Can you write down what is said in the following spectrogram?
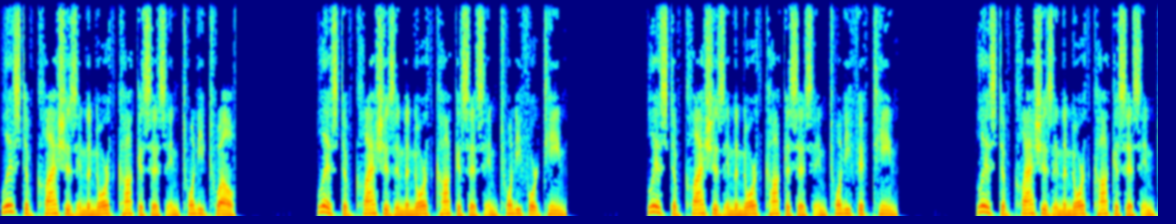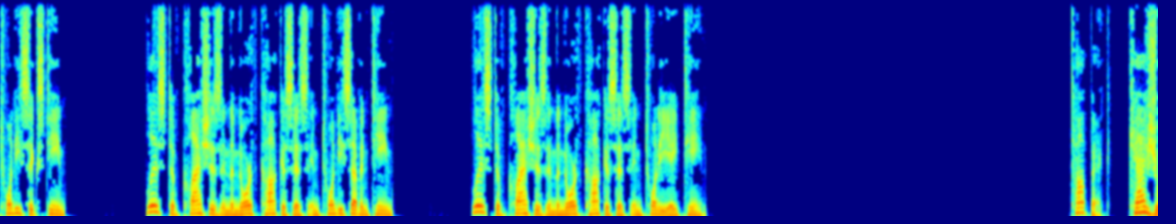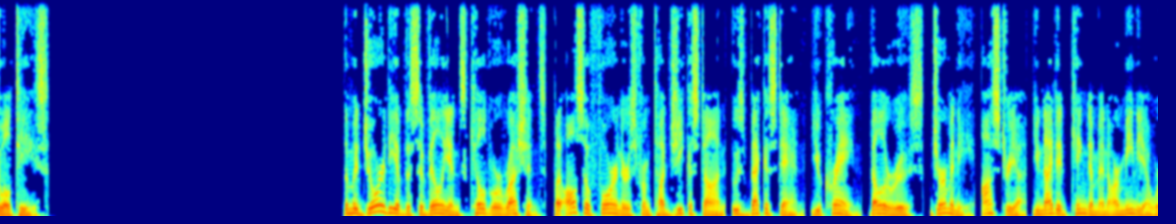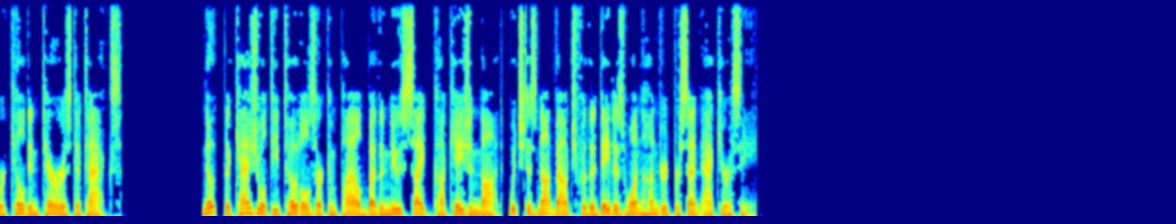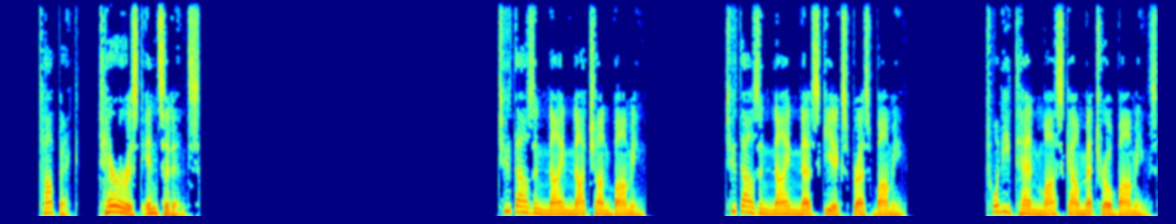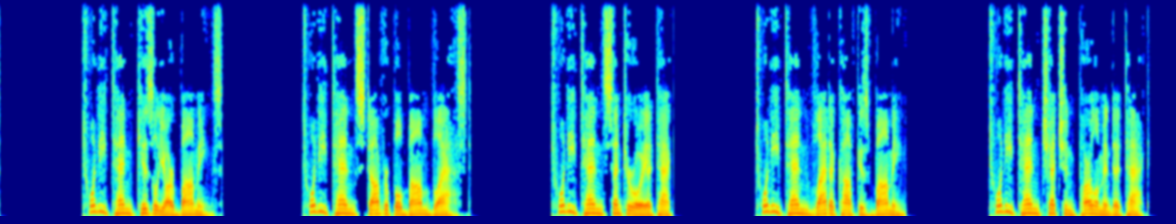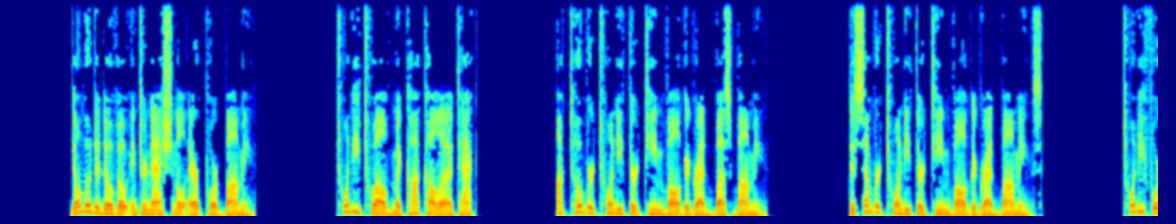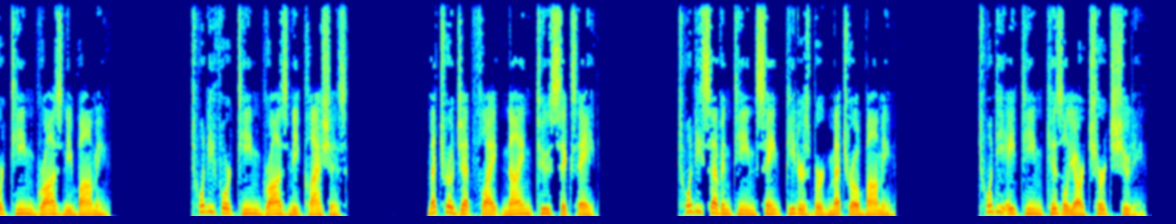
List of clashes in the North Caucasus in 2012 List of clashes in the North Caucasus in 2014 List of clashes in the North Caucasus in 2015 List of clashes in the North Caucasus in 2016 List of clashes in the North Caucasus in 2017 List of clashes in the North Caucasus in 2018 Casualties. The majority of the civilians killed were Russians, but also foreigners from Tajikistan, Uzbekistan, Ukraine, Belarus, Germany, Austria, United Kingdom and Armenia were killed in terrorist attacks. Note, the casualty totals are compiled by the news site Caucasian Knot, which does not vouch for the data's 100% accuracy. Terrorist incidents 2009 Nazran bombing 2009 Nevsky Express bombing 2010 Moscow metro bombings 2010 Kizlyar bombings 2010 Stavropol bomb blast. 2010 Tsentoroy attack. 2010 Vladikavkaz bombing. 2010 Chechen parliament attack. Domodedovo International Airport bombing. 2012 Makhachkala attack. October 2013 Volgograd bus bombing. December 2013 Volgograd bombings. 2014 Grozny bombing. 2014 Grozny clashes Metrojet Flight 9268 2017 St. Petersburg Metro bombing 2018 Kizlyar church shooting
